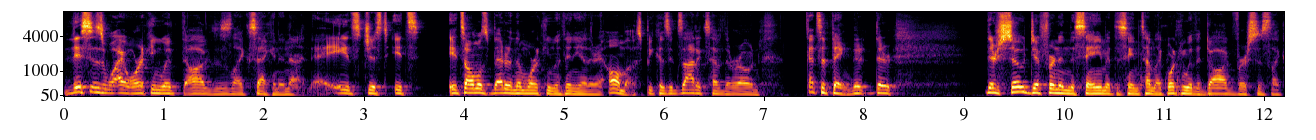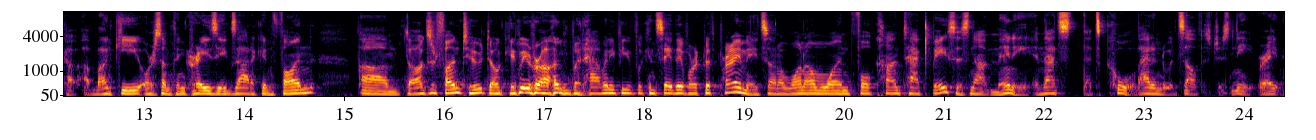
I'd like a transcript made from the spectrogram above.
this is why working with dogs is like second to none. It's just it's it's almost better than working with any other almost because exotics have their own. That's the thing. They're they're they're so different and the same at the same time. Like working with a dog versus like a, a monkey or something crazy, exotic, and fun. Um, dogs are fun too, don't get me wrong, but how many people can say they've worked with primates on a one-on-one full contact basis? Not many, and that's that's cool. That into itself is just neat, right?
